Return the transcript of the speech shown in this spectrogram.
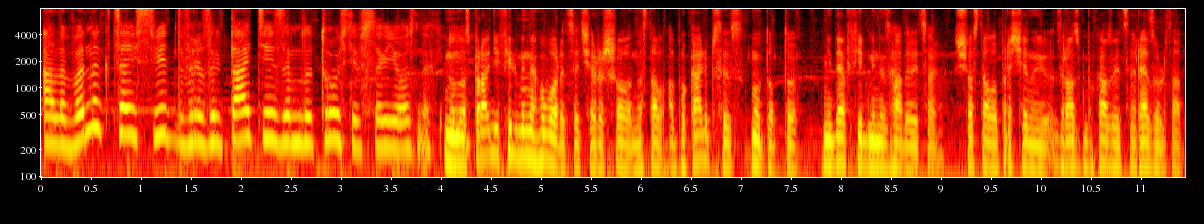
Але виник цей світ в результаті землетрусів серйозних. Ну насправді в фільмі не говориться, через що настав апокаліпсис. Ну тобто ніде в фільмі не згадується, що стало причиною. Зразу показується результат.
